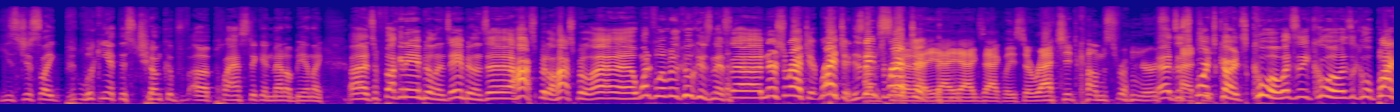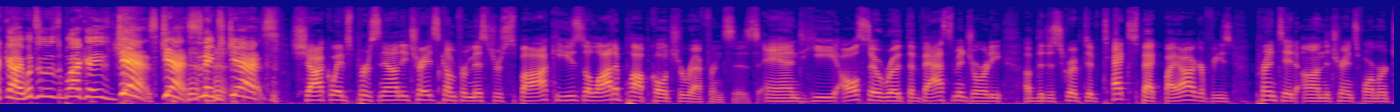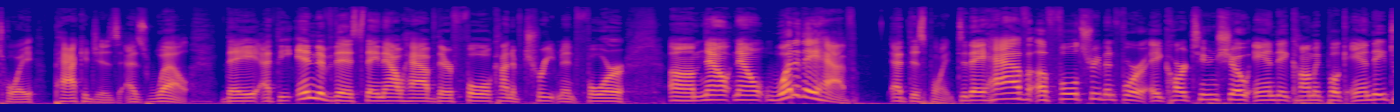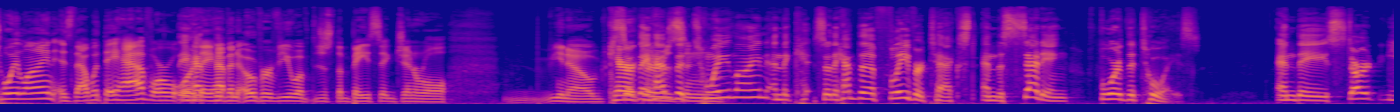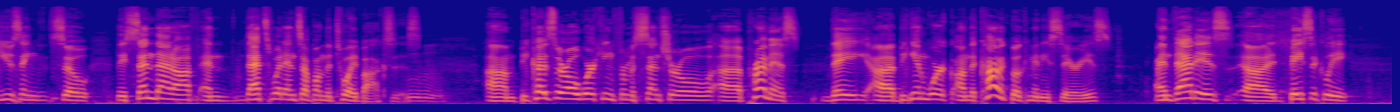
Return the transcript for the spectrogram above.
He's just like looking at this chunk of uh, plastic and metal, being like, uh, "It's a fucking ambulance, ambulance, uh, hospital, hospital, uh, one flew over the cuckoo's nest, uh, Nurse Ratched, Ratchet, his name's So, uh, Ratchet, yeah, yeah, exactly. So Ratchet comes from Nurse Uh, it's a Ratchet. sports car. It's cool. What's the cool? It's a cool black guy. What's what's the black guy? It's Jazz. Jazz. His name's Jazz. Shockwave's personality traits come from Mr. Spock. He used a lot of pop culture references, and he also wrote the vast majority of the descriptive tech spec biographies printed on the Transformer toy packages as well. They at the end of this, they now have their full kind of treatment for. Um, now, now, what do they have? At this point, do they have a full treatment for a cartoon show and a comic book and a toy line? Is that what they have, or or have they the- have an overview of just the basic general you know characters? So they have the and toy line and the so they have the flavor text and the setting for the toys, and they start using so they send that off and that's what ends up on the toy boxes. Um, because they're all working from a central uh, premise, they uh, begin work on the comic book miniseries, and that is uh, basically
